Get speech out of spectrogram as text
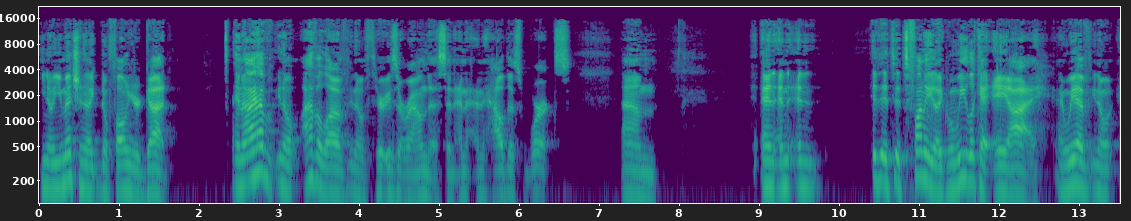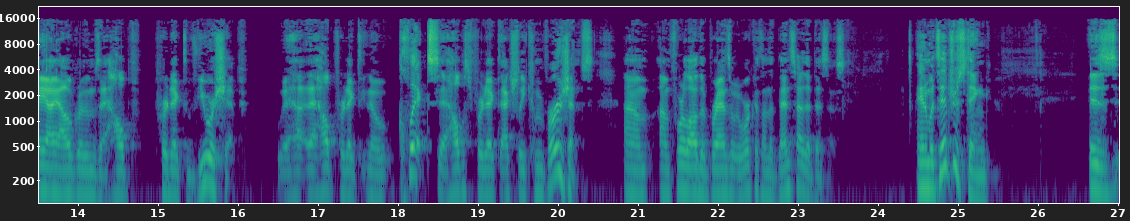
you know, you mentioned like you know, following your gut, and I have you know, I have a lot of you know theories around this and and and how this works. Um, and and and it, it's it's funny like when we look at AI and we have you know AI algorithms that help predict viewership, that help predict you know clicks, it helps predict actually conversions um, um, for a lot of the brands that we work with on the Ben side of the business. And what's interesting is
